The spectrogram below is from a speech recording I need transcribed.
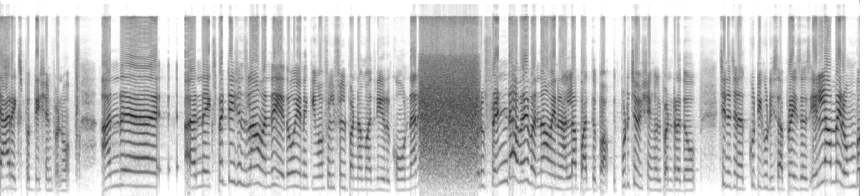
கேர் எக்ஸ்பெக்டேஷன் பண்ணுவோம். அந்த அந்த எக்ஸ்பெக்டேஷன்ஸ்லாம் வந்து ஏதோ எனக்கு இவன் ஃபில்ஃபில் பண்ண மாதிரி இருக்கும். நிறைய ஒரு ஃப்ரெண்டாவே வந்து அவன் என்னை நல்லா பார்த்துப்பான். பிடிச்ச விஷயங்கள் பண்றதோ சின்ன சின்ன குட்டி குட்டி சர்ப்ரைசஸ் எல்லாமே ரொம்ப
